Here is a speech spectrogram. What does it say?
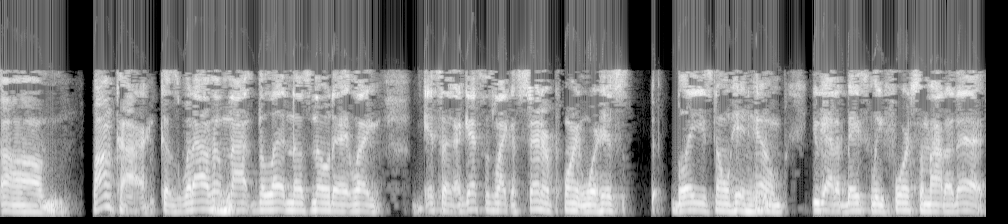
um Bankai because without him not letting us know that like it's a I guess it's like a center point where his blades don't hit him. You got to basically force him out of that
